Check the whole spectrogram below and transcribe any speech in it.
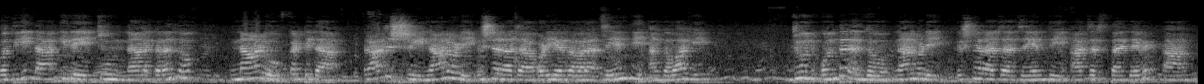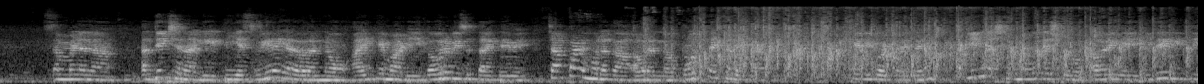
ವತಿಯಿಂದ ಇದೇ ಜೂನ್ ನಾಲ್ಕರಂದು ನಾಡು ಕಟ್ಟಿದ ರಾಜಶ್ರೀ ನಾಲ್ವಡಿ ಕೃಷ್ಣರಾಜ ಒಡೆಯರ್ರವರ ಜಯಂತಿ ಅಂಗವಾಗಿ ಜೂನ್ ಒಂದರಂದು ನಾಲ್ವಡಿ ಕೃಷ್ಣರಾಜ ಜಯಂತಿ ಆಚರಿಸ್ತಾ ಇದ್ದೇವೆ. ಆ ಸಮ್ಮೇಳನ ಅಧ್ಯಕ್ಷರಾಗಿ ಟಿ ಎಸ್ ವೀರಯ್ಯರವರನ್ನು ಆಯ್ಕೆ ಮಾಡಿ ಗೌರವಿಸುತ್ತಾ ಇದ್ದೇವೆ. ಚಪ್ಪಾಳೆ ಮೂಲಕ ಅವರನ್ನು ಪ್ರೋತ್ಸಾಹಿಸಬೇಕಾಗಿ ಕೇಳಿಕೊಳ್ತಾ ಇದ್ದೇನೆ. ಇನ್ನಷ್ಟು ಮುಗಿದಷ್ಟು ಅವರಿಗೆ ಇದೇ ರೀತಿ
